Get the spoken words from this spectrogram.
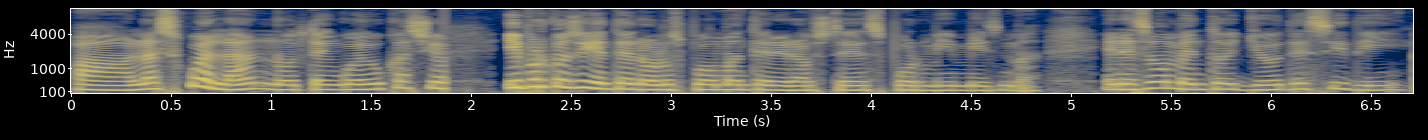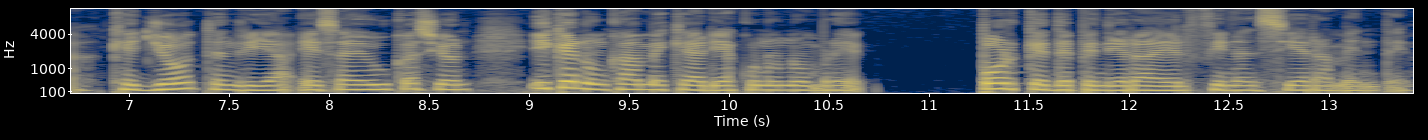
a la escuela, no tengo educación y por consiguiente no los puedo mantener a ustedes por mí misma. En ese momento yo decidí que yo tendría esa educación y que nunca me quedaría con un hombre porque dependiera de él financieramente.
